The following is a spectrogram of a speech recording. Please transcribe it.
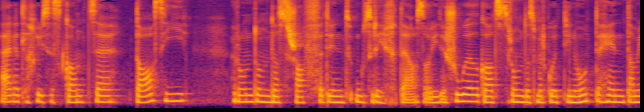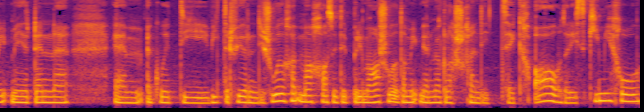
eigentlich unser ganze Dasein rund um das Schaffen ausrichten. Also in der Schule geht es darum, dass wir gute Noten haben, damit wir dann ähm, eine gute weiterführende Schule machen können, also in der Primarschule, damit wir möglichst in die ZK A oder ins Gimmi kommen.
